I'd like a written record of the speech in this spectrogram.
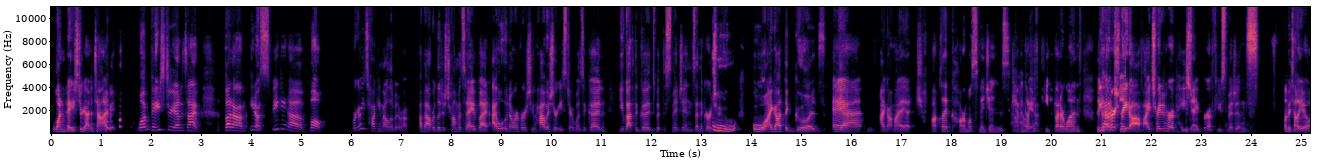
one pastry at a time. one pastry at a time. But um, you know, speaking of, well, we're gonna be talking about a little bit about, about religious trauma today, but I will Uno reverse you. How was your Easter? Was it good? You got the goods with the smidgens and the Gertrude. Oh, I got the goods. And yeah. I got my chocolate caramel smidgens. Oh, Kevin got yeah. his peanut butter ones. We, we had a trade off. I traded her a pastry for a few smidgens. Let me tell you,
